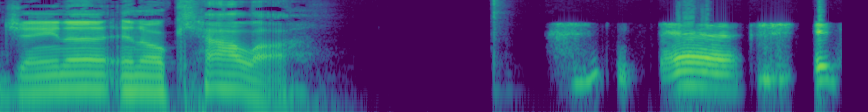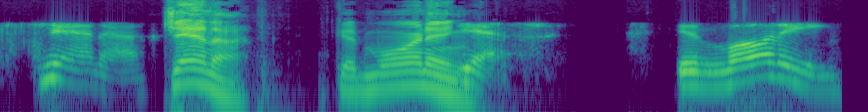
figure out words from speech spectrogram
Jana in Ocala. Uh, it's Jana. Jana, good morning. Yes. Good morning.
